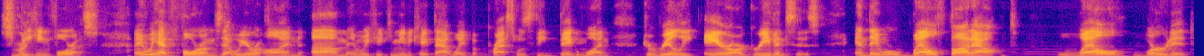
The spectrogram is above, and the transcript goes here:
speaking right. for us. I mean, we had forums that we were on, um, and we could communicate that way, but press was the big one to really air our grievances. And they were well thought out, well worded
